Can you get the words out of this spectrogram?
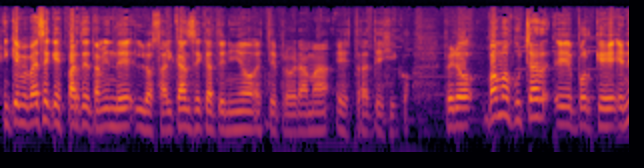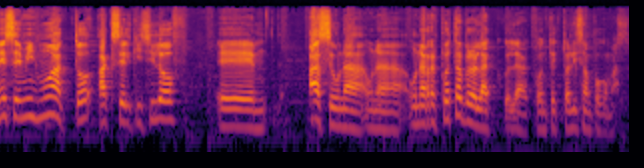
y que me parece que es parte también de los alcances que ha tenido este programa estratégico. Pero vamos a escuchar, porque en ese mismo acto, Axel Kisilov eh, hace una, una- respuesta, pero la, contextualiza un poco más.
